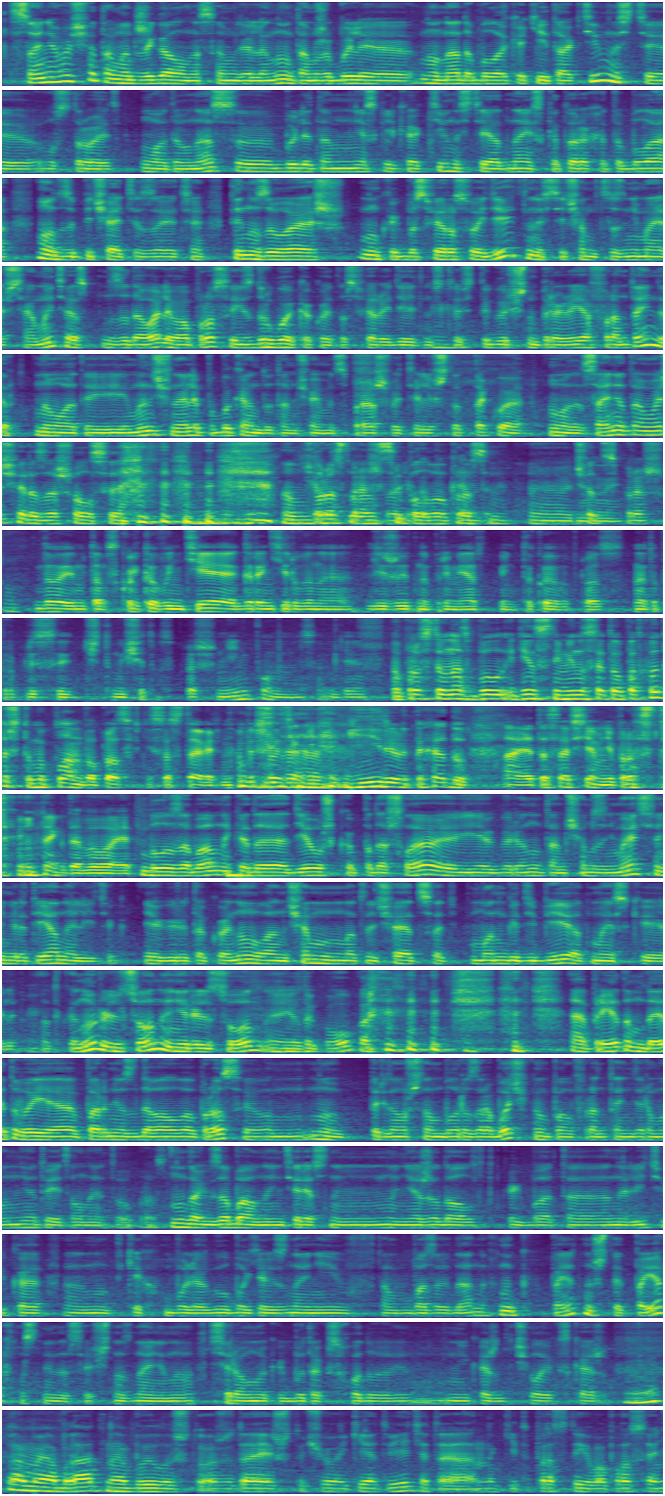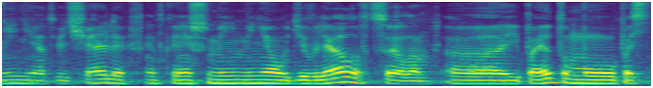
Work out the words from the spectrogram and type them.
Саня вообще там отжигал, на самом деле. Ну, там же были... Ну, надо было какие-то активности устроить. Вот, и у нас э, были там несколько активностей, одна из которых это была... Ну, вот за печати за эти. Ты называешь, ну, как бы сферу своей деятельности, чем ты занимаешься, а мы тебе задавали вопросы из другой какой-то сферы деятельности. То есть ты говоришь, например, я фронтендер, ну вот, и мы начинали по бэкэнду там что-нибудь спрашивать или что-то такое. Вот, Саня там вообще разошелся. Он просто спрашивали сыпал по бэкэнду? вопросами. Что ты спрашивал? Да, им там сколько в инте гарантированно лежит, например, какой-нибудь такой вопрос. Ну, это про плюсы. Что мы еще там спрашивали? Я не помню, на самом деле. Но просто у нас был единственный минус этого подхода, что мы план вопросов не составили. Нам пришлось генерировать на ходу. А это совсем непросто. Иногда бывает. Было забавно, когда девушка подошла, и я говорю, ну там чем занимаетесь? Она говорит, я аналитик. Я говорю такой, ну ладно, чем отличается типа MongoDB от MySQL? Она такая, ну реляционная, нереляционная. Я такой, опа. А при этом до этого я парню задавал вопросы, он, ну, при том, что он был разработчиком, по-моему, фронтендером, он не ответил на этот вопрос. Ну, так забавно, интересно, ну, не ожидал как бы от э, аналитика, э, ну, таких более глубоких знаний в, там, в базах данных. Ну, понятно, что это поверхностные достаточно знания, но все равно как бы так сходу не каждый человек скажет. Ну, там и обратное было, что ожидаешь, что чуваки ответят, а на какие-то простые вопросы они не отвечали. Это, конечно, меня удивляло в целом. Э, И поэтому пос-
